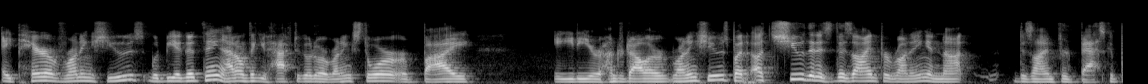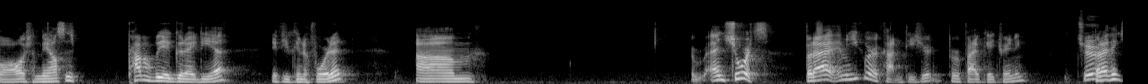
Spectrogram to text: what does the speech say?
a pair of running shoes would be a good thing. I don't think you have to go to a running store or buy eighty or hundred dollar running shoes, but a shoe that is designed for running and not designed for basketball or something else is probably a good idea if you can afford it. Um, and shorts. But I, I mean, you can wear a cotton T-shirt for 5K training. Sure. But I think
